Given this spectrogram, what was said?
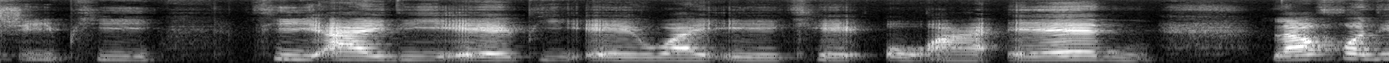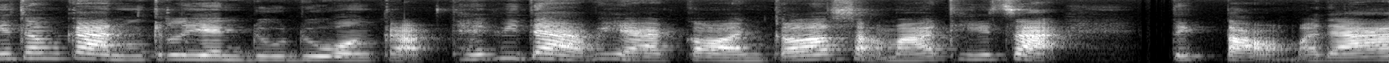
H E P T I D A P A Y A K O R N แล้วคนที่ต้องการเรียนดูดวงกับเทพธิดาพยากรณ์ก็สามารถที่จะติดต่อมาได้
